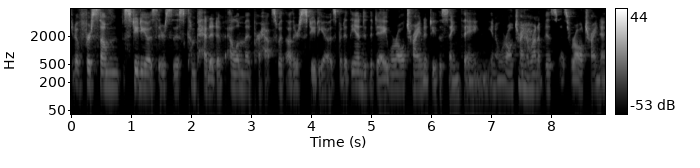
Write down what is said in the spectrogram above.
you know for some studios there's this competitive element perhaps with other studios but at the end of the day we're all trying to do the same thing you know we're all trying yeah. to run a business we're all trying to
